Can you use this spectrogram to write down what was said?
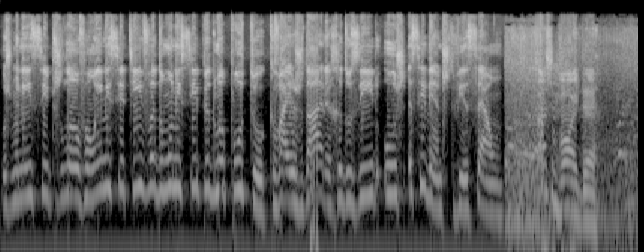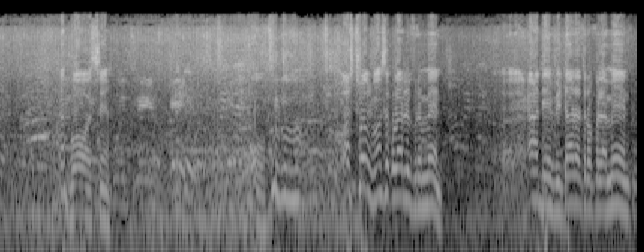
Os municípios louvam a iniciativa do município de Maputo, que vai ajudar a reduzir os acidentes de viação. Acho boa ideia. É boa, sim. Porque as pessoas vão circular livremente há de evitar atropelamentos.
